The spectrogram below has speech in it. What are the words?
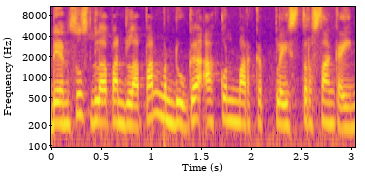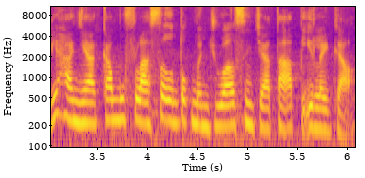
Densus 88 menduga akun marketplace tersangka ini hanya kamuflase untuk menjual senjata api ilegal.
